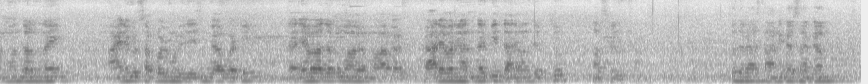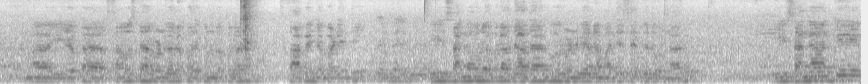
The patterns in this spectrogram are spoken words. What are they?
అనుబంధాలు ఉన్నాయి. ఆయన కూడా సపోర్ట్ మాకు చేసింది కాబట్టి ధన్యవాదాలు మా మా కార్యవర్గం అందరికీ ధన్యవాదాలు చెప్తూ నమస్కరిస్తాను స్థానిక సంఘం మా ఈ యొక్క సంస్థ రెండు వేల పదకొండు లోపల స్థాపించబడింది. ఈ సంఘం లోపల దాదాపు రెండు వేల మంది సభ్యులు ఉన్నారు. ఈ సంఘానికి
